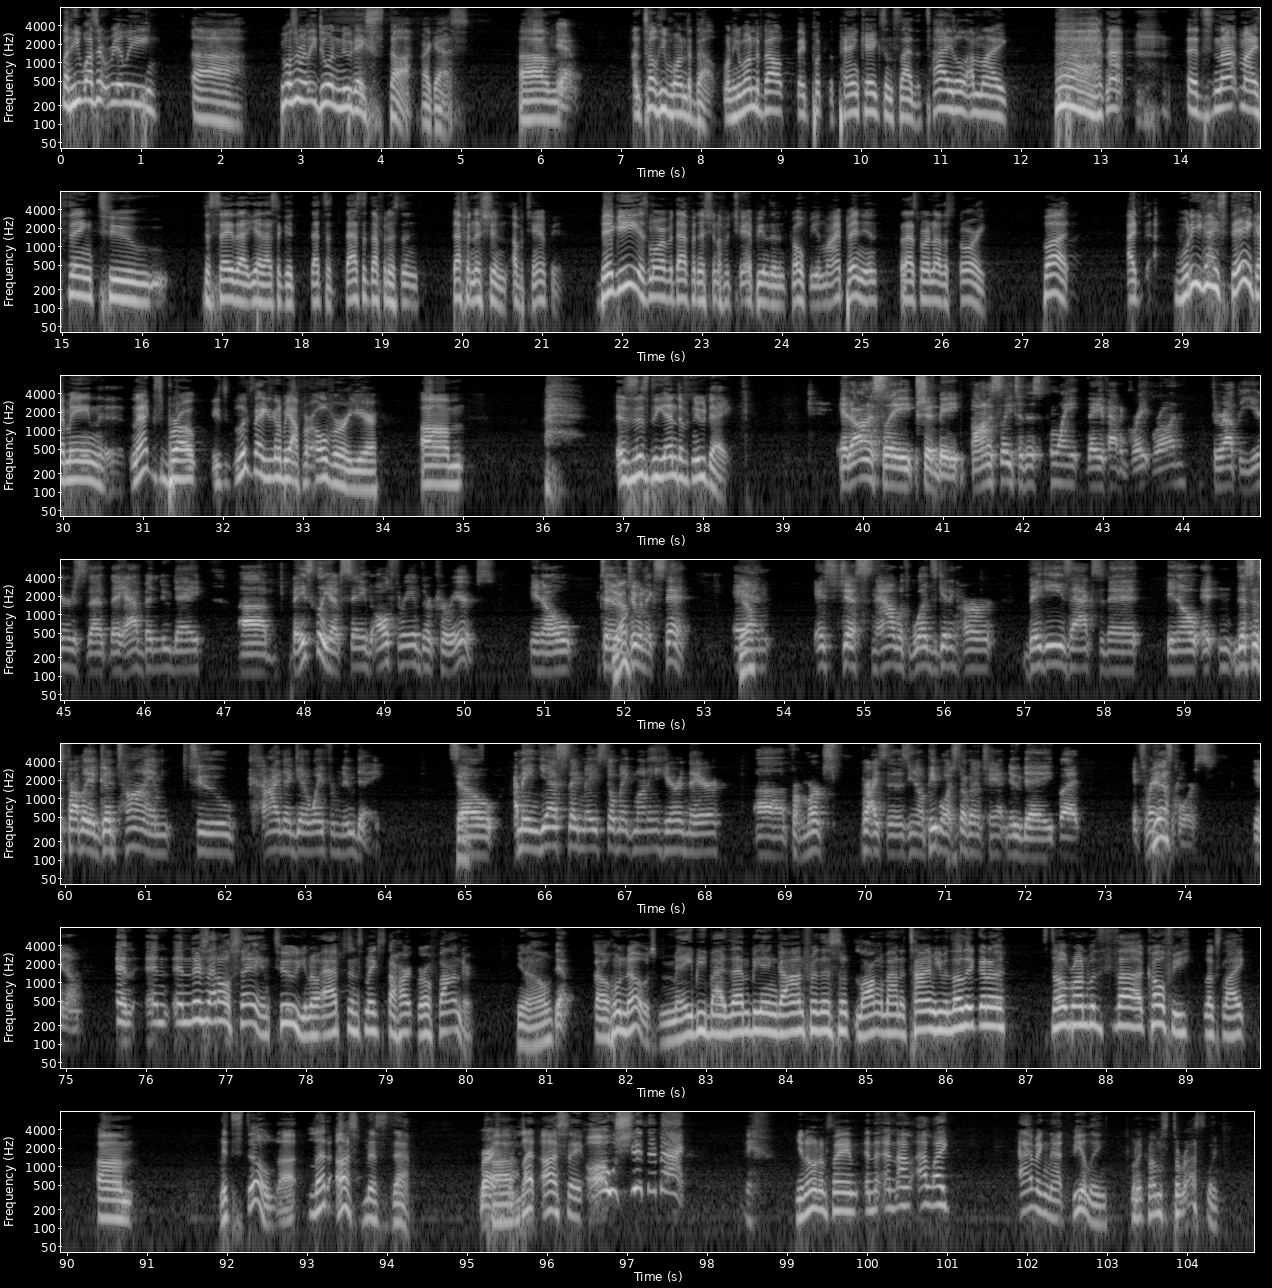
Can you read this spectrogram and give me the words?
but he wasn't really uh, he wasn't really doing New Day stuff. I guess Yeah. until he won the belt. When he won the belt, they put the pancakes inside the title. I'm like, ah, not. It's not my thing to to say that. Yeah, that's a good. That's a that's the definition definition of a champion. Big E is more of a definition of a champion than Kofi, in my opinion. But that's for another story. But I, what do you guys think? I mean, neck's broke. He looks like he's going to be out for over a year. Um, is this the end of New Day? It honestly should be. Honestly, to this point, they've had a great run throughout the years that they have been New Day. Uh, basically, have saved all three of their careers, you know, to Yeah. to an extent. Yeah. And it's just now with Woods getting hurt, Big E's accident, you know, it this is probably a good time to kind of get away from New Day. So, I mean, yes, they may still make money here and there uh, from merch prices. You know, people are still going to chant New Day, but it's ran Yeah. course. You know, And and and there's that old saying too. You know, absence makes the heart grow fonder. You know. Yeah. So who knows? Maybe by them being gone for this long amount of time, even though they're gonna still run with uh, Kofi, looks like, um, it's still uh, let us miss them. Right. Uh, let us say, "Oh shit, they're back." You know what I'm saying? And and I, I like having that feeling when it comes to wrestling.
